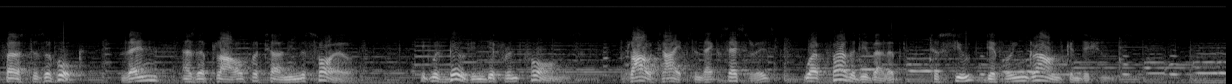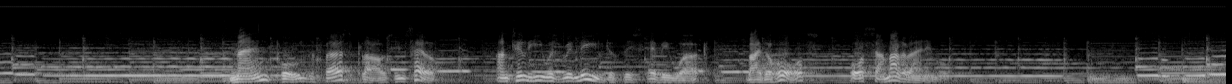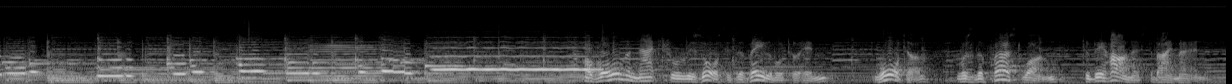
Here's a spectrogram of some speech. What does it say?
first as a hook, then as a plough for turning the soil. It was built in different forms. Plough types and accessories were further developed to suit differing ground conditions. Man pulled the first ploughs himself until he was relieved of this heavy work by the horse or some other animal. Of all the natural resources available to him, water was the first one to be harnessed by man.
